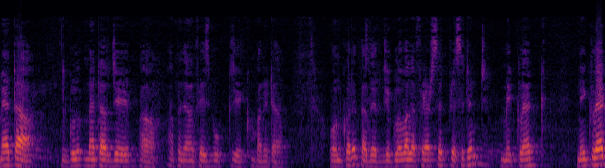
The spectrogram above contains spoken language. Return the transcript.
মেটা মেটার যে আপনি জানেন ফেসবুক যে কোম্পানিটা ওন করে, তাদের যে গ্লোবাল অ্যাফেয়ার্স এর প্রেসিডেন্ট মিকল্যাক নিকল্যাক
